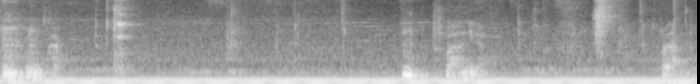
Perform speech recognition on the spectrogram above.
嗯，好，嗯，晚安。你？来。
